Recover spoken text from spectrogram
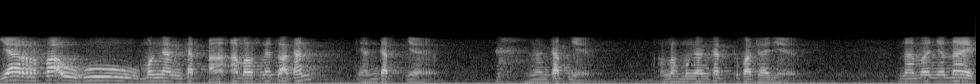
Yarfa'uhu mengangkat ah, amal soleh itu akan diangkatnya, mengangkatnya. Allah mengangkat kepadanya. Namanya naik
